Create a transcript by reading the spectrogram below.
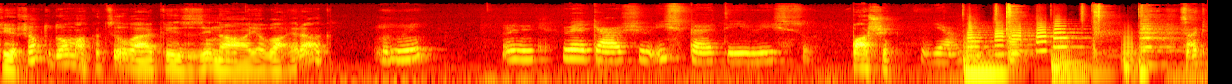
Tiešām tu domā, ka cilvēki zināja vairāk? Mhm. Viņi vienkārši izpētīja visu. Paši. Jā. Saki,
